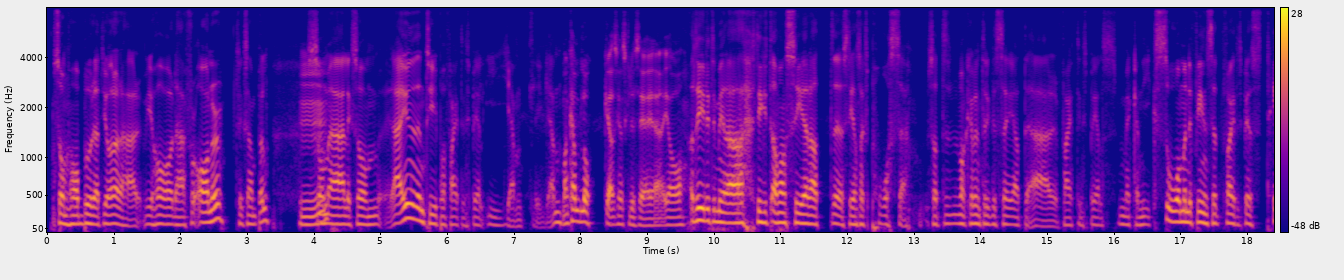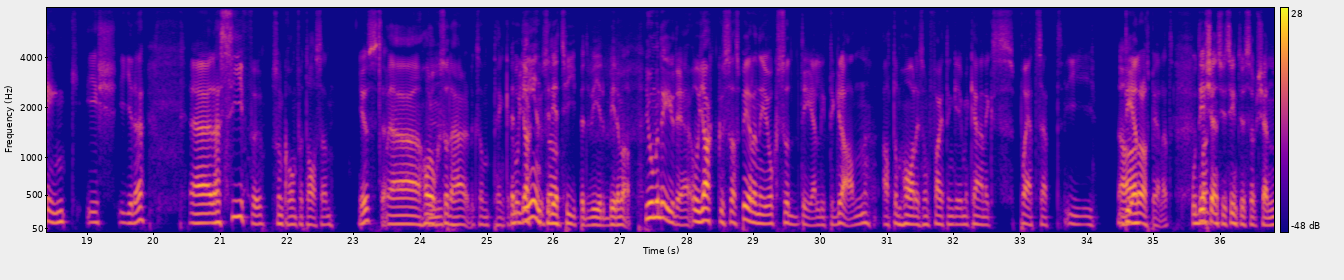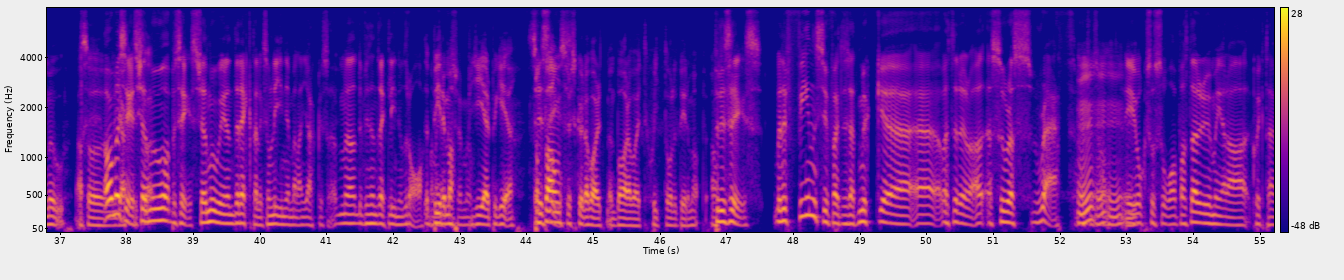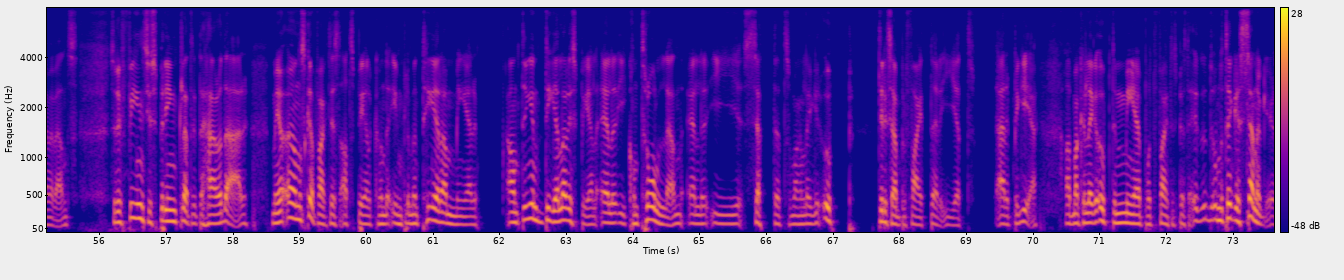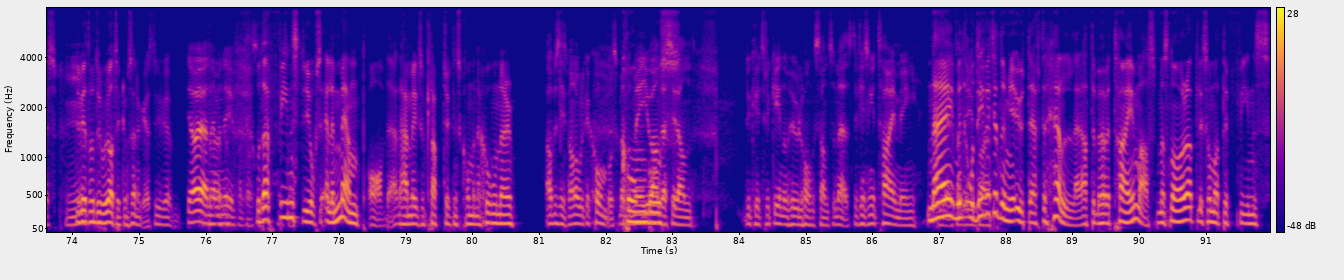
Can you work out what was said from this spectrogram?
som har börjat göra det här. Vi har det här For Honor till exempel, Mm. som är liksom, är ju en typ av fightingspel egentligen. Man kan blocka, så jag skulle säga ja. Ja, det är lite mera, det är ett avancerat eh, sten, sax, påse. Så att man kan väl inte riktigt säga att det är fightingspelsmekanik så, men det finns ett fightingspels-tänk-ish i det. Eh, det här Sifu som kom för ett tag sedan, Just det. eh, har Mm. också det här liksom tänket. Men Och är inte Yakuza- det typet vid beat 'em up? Jo men det är ju det, och Yakuza-spelen är ju också det lite grann. Att de har liksom fighting game mechanics på ett sätt i Ja. delar av spelet. Och det Man- känns ju i sin tur som Shenmue. Alltså, Ja precis, Yakuza. Shenmue, precis. Shenmue är den direkta liksom linjen mellan Yakuza, men det finns en direkt linje att dra. Beat 'em Yakuza up. JRPG. Som Precis. Bouncer skulle ha varit, men bara varit skitdåligt beat 'em up. Ja. Precis. Men det finns ju faktiskt rätt mycket, eh, vad heter det då, Asuras Wrath, Mm, så? mm, mm, är ju mm. också så, fast där är det ju mera quick time events. Så det finns ju sprinklat lite här och där, men jag önskar faktiskt att spel kunde implementera mer antingen delar i spel eller i kontrollen eller i sättet som man lägger upp till exempel fighter i ett RPG. Att man kan lägga upp det mer på ett fighterspel. Om du tänker Xenogears, Mm. du vet vad du och jag tycker om Xenogears, det ju Ja, ja, nej men det är ju fantastiskt. och där finns det ju också element av det, det här med liksom knapptryckningskombinationer. Ja precis, man har olika kombos, men de är ju å Kombos. andra sidan, du kan ju trycka in dem hur långsamt som helst. Det finns ingen timing. Nej, men, ju och det bara- vet jag inte om jag är ute efter heller, att det behöver tajmas, men snarare att liksom att det finns, eh, eh,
